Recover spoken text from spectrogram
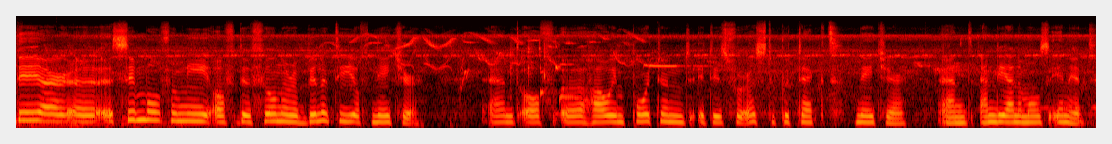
They are a symbol for me of the vulnerability of nature and of uh, how important it is for us to protect nature and, and the animals in it.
